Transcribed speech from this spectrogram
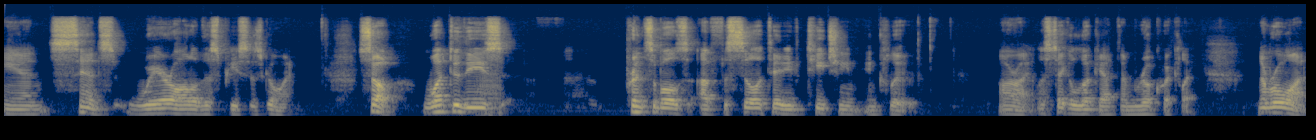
and sense where all of this piece is going. So what do these principles of facilitative teaching include? All right, let's take a look at them real quickly. Number one,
